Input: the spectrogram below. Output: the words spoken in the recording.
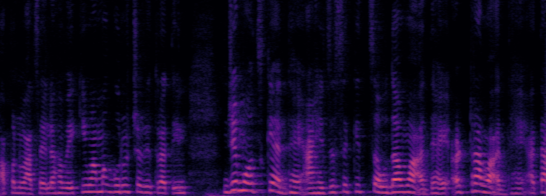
आपण वाचायला हवे किंवा मग गुरुचरित्रातील जे मोजके अध्याय आहे जसं की चौदावा अध्याय अठरावा अध्याय. आता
